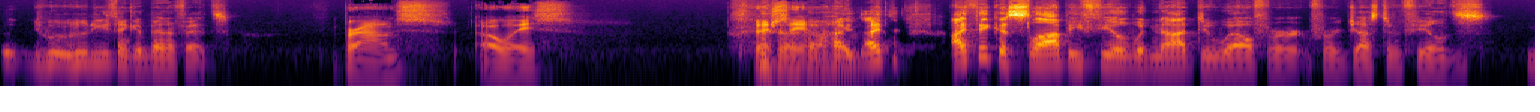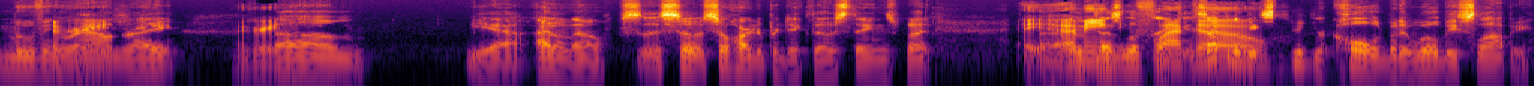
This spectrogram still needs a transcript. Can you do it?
Who, who do you think it benefits? Browns always, especially I. I, th- I think a sloppy field would not do well for for Justin Fields moving Agreed. around, right? Agreed. Um, yeah, I don't know. So, so so hard to predict those things, but I, uh, I it mean, does look Flacco. like it's not going to be super cold, but it will be sloppy.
